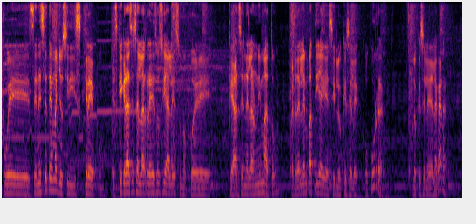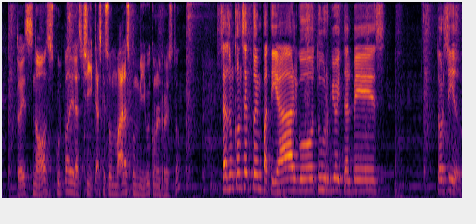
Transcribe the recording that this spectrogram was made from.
Pues en este tema yo sí discrepo. Es que gracias a las redes sociales uno puede quedarse en el anonimato, perder la empatía y decir lo que se le ocurra lo que se le dé la gana. Entonces, no, es culpa de las chicas que son malas conmigo y con el resto. O sea, es un concepto de empatía algo turbio y tal vez torcido,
